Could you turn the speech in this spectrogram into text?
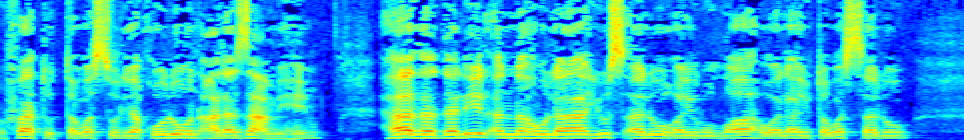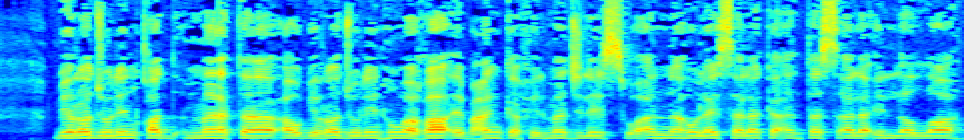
نفاة التوسل يقولون على زعمهم هذا دليل أنه لا يسأل غير الله ولا يتوسل برجل قد مات أو برجل هو غائب عنك في المجلس وأنه ليس لك أن تسأل إلا الله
